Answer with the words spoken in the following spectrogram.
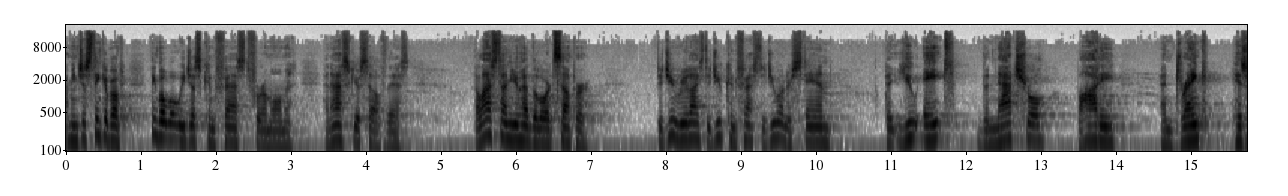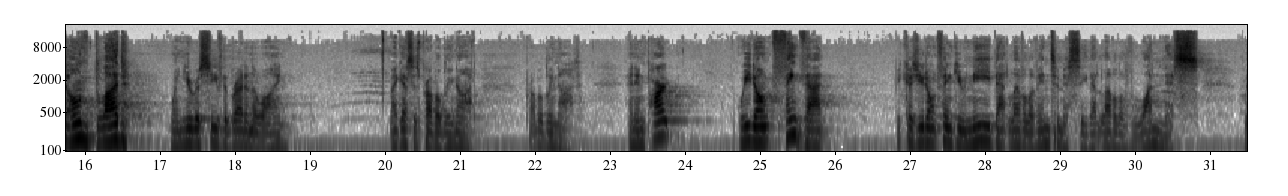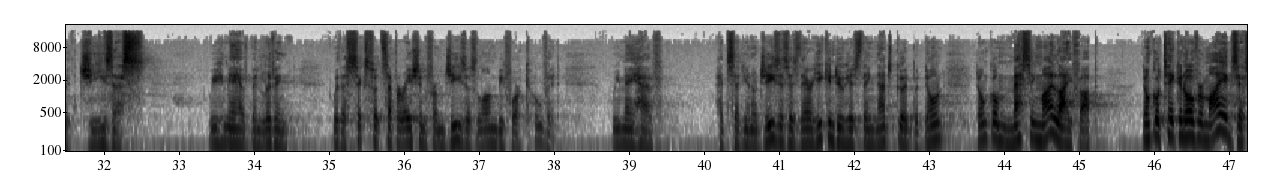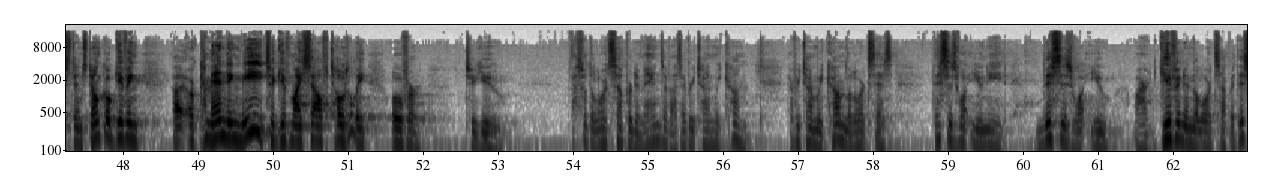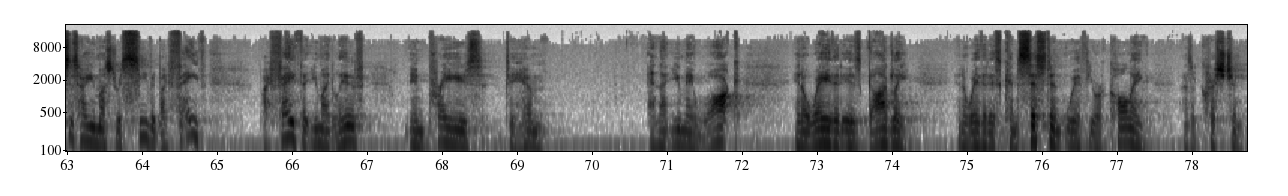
I mean, just think about, think about what we just confessed for a moment and ask yourself this. The last time you had the Lord's Supper, did you realize, did you confess, did you understand that you ate the natural body and drank his own blood when you received the bread and the wine? My guess is probably not. Probably not. And in part, we don't think that because you don't think you need that level of intimacy, that level of oneness with Jesus. We may have been living with a six foot separation from Jesus long before COVID. We may have had said, you know, Jesus is there, he can do his thing, that's good, but don't, don't go messing my life up. Don't go taking over my existence. Don't go giving uh, or commanding me to give myself totally over to you. That's what the Lord's Supper demands of us every time we come. Every time we come, the Lord says, This is what you need. This is what you are given in the Lord's Supper. This is how you must receive it by faith, by faith that you might live in praise to Him and that you may walk in a way that is godly, in a way that is consistent with your calling as a Christian.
